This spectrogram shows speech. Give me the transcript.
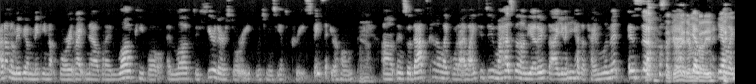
I don't know, maybe I'm making up for it right now, but I love people. I love to hear their stories, which means you have to create space at your home. Yeah. Um, and so that's kind of like what I like to do. My husband on the other side, you know, he has a time limit. And so, It's like, all right, everybody. yeah, I'm like,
